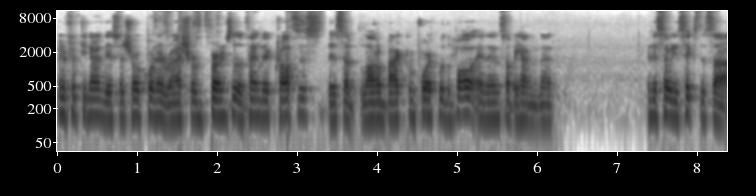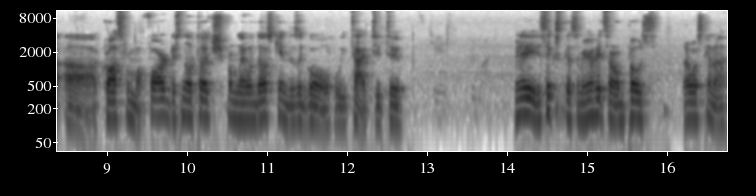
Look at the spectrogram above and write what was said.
Minute 59, there's a short corner. Rashford burns the defender, crosses. There's a lot of back and forth with the ball, and ends up behind the net. In the 76, there's a, a cross from afar. There's no touch from Lewandowski, and there's a goal. We tied 2 2. Minute 86, Casemiro hits our own post. That was kind of.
